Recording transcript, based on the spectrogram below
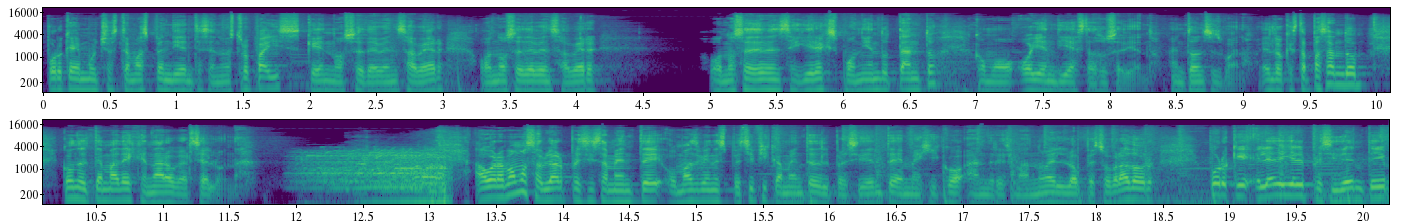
porque hay muchos temas pendientes en nuestro país que no se deben saber o no se deben saber o no se deben seguir exponiendo tanto como hoy en día está sucediendo. Entonces, bueno, es lo que está pasando con el tema de Genaro García Luna. Ahora vamos a hablar precisamente, o más bien específicamente, del presidente de México, Andrés Manuel López Obrador, porque el día de el presidente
